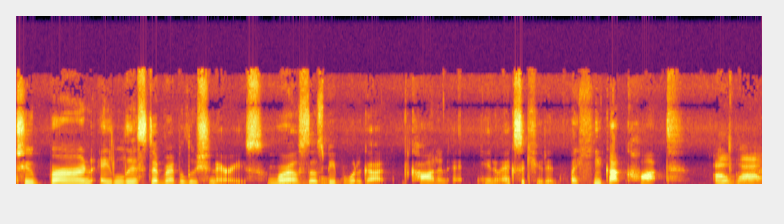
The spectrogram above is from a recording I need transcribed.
to burn a list of revolutionaries, or else those people would have got caught and you know executed. But he got caught, Oh, wow.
